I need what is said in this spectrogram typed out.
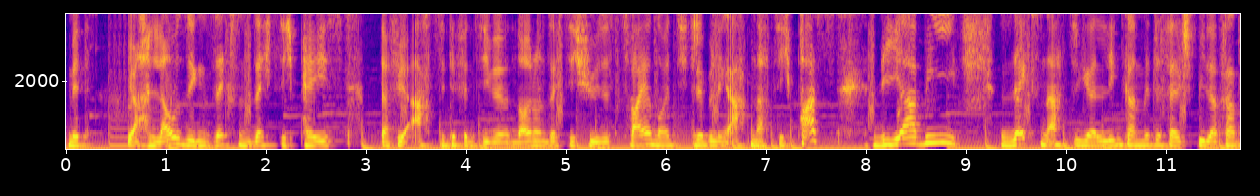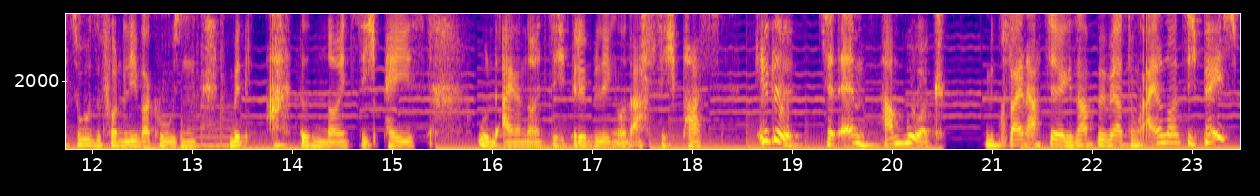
mit ja, lausigen 66 Pace, dafür 80 Defensive, 69 Physis, 92 Dribbling, 88 Pass. Diaby, 86er linker Mittelfeldspieler, Franzose von Leverkusen mit 98 Pace und 91 Dribbling und 80 Pass. Kittel, ZM, Hamburg, mit 82er Gesamtbewertung, 91 Pace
